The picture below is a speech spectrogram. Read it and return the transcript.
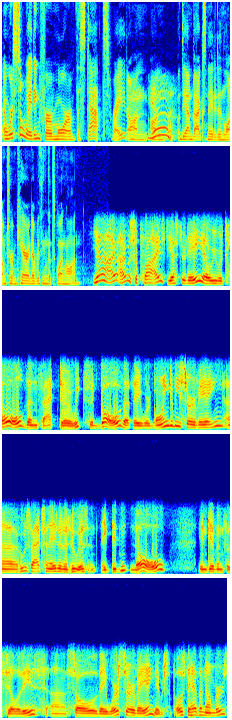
And we're still waiting for more of the stats, right, on, Yeah. on the unvaccinated in long-term care and everything that's going on. Yeah, I, I was surprised yesterday. Uh, we were told, in fact, uh, weeks ago, that they were going to be surveying uh, who's vaccinated and who isn't. They didn't know in given facilities, uh, so they were surveying. They were supposed to have the numbers.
